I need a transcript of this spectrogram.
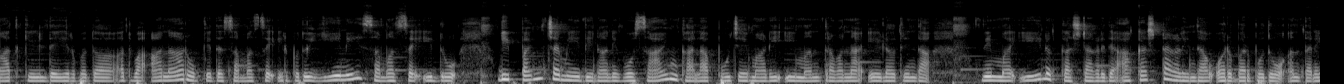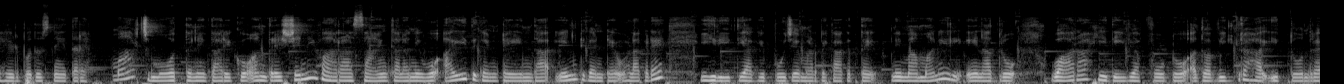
ಮಾತು ಕೇಳದೆ ಇರ್ಬೋದು ಅಥವಾ ಅನಾರೋಗ್ಯದ ಸಮಸ್ಯೆ ಇರ್ಬೋದು, ಏನೇ ಸಮಸ್ಯೆ ಇದ್ದರೂ ಈ ಪಂಚಮಿ ದಿನ ನೀವು ಸಾಯಂಕಾಲ ಪೂಜೆ ಮಾಡಿ ಈ ಮಂತ್ರವನ್ನು ಹೇಳೋದ್ರಿಂದ ನಿಮ್ಮ ಏನು ಕಷ್ಟಗಳಿದೆ, ಆ ಕಷ್ಟಗಳಿಂದ ಹೊರಬರ್ಬೋದು ಅಂತಲೇ ಹೇಳ್ಬೋದು ಸ್ನೇಹಿತರೆ. ಮಾರ್ಚ್ ಮೂವತ್ತನೇ ತಾರೀಕು ಅಂದರೆ ಶನಿವಾರ ಸಾಯಂಕಾಲ ನೀವು ಐದು ಗಂಟೆಯಿಂದ ಎಂಟು ಗಂಟೆ ಒಳಗಡೆ ಈ ರೀತಿಯಾಗಿ ಪೂಜೆ ಮಾಡಬೇಕಾಗತ್ತೆ. ನಿಮ್ಮ ಮನೆಯಲ್ಲಿ ಏನಾದರೂ ವಾರಾಹಿ ದೇವಿಯ ಫೋಟೋ ಅಥವಾ ವಿಗ್ರಹ ಇತ್ತು ಅಂದರೆ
